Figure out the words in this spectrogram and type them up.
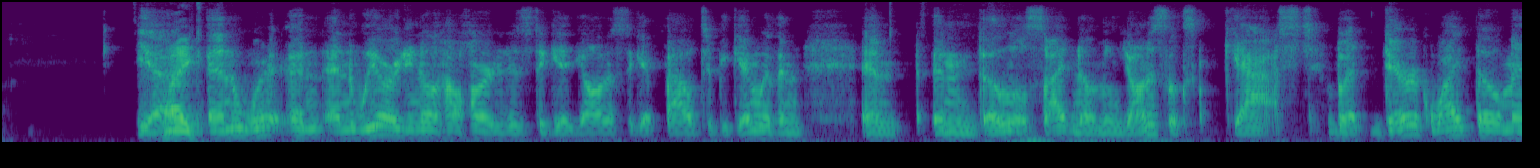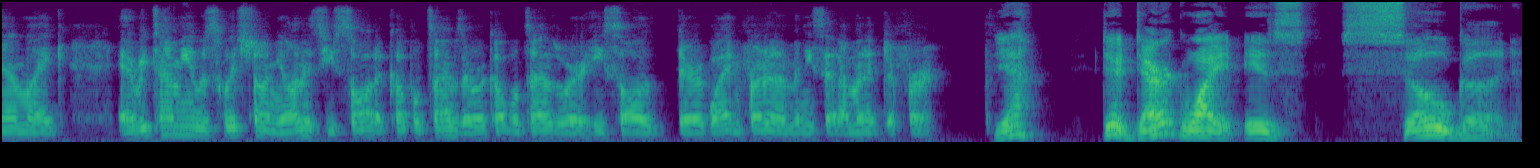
Yeah, Like- and we're and and we already know how hard it is to get Giannis to get fouled to begin with, and and and a little side note, I mean Giannis looks gassed, but Derrick White though, man, like every time he was switched on Giannis, you saw it a couple times. There were a couple times where he saw Derrick White in front of him, and he said, "I'm going to defer." Yeah. Dude, Derek White is so good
